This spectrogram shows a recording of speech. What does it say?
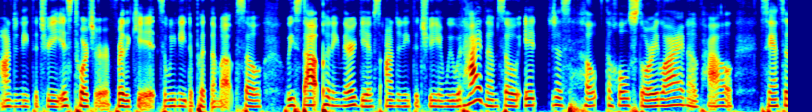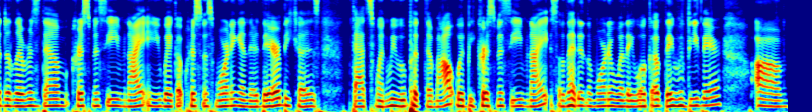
underneath the tree. It's torture for the kids, so we need to put them up." So we stopped putting their gifts underneath the tree, and we would hide them. So it just helped the whole storyline of how Santa delivers them Christmas Eve night, and you wake up Christmas morning and they're there because that's when we would put them out would be Christmas Eve night, so that in the morning when they woke up they would be there. Um,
